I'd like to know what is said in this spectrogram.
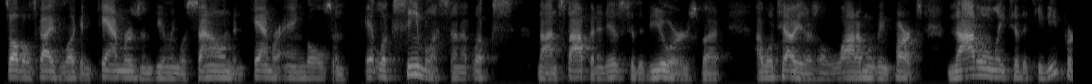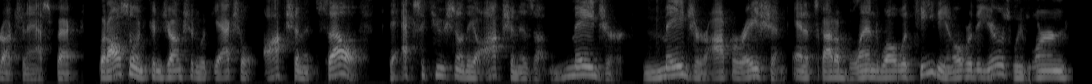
It's all those guys lugging cameras and dealing with sound and camera angles and it looks seamless and it looks nonstop, and it is to the viewers. But I will tell you, there's a lot of moving parts, not only to the TV production aspect, but also in conjunction with the actual auction itself. The execution of the auction is a major, major operation, and it's got to blend well with TV. And over the years, we've learned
